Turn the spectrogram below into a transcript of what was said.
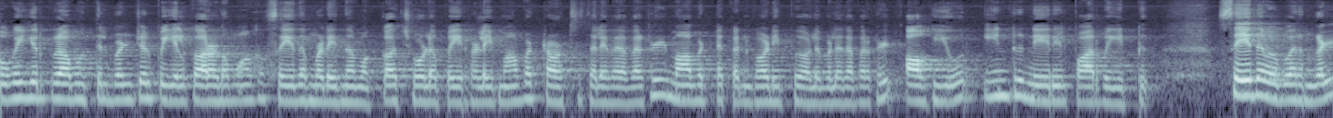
ஒகையூர் கிராமத்தில் மஞ்சள் புயல் காரணமாக சேதமடைந்த மக்காச்சோள பயிர்களை மாவட்ட ஆட்சித்தலைவர் அவர்கள் மாவட்ட கண்காணிப்பு அலுவலர் அவர்கள் ஆகியோர் இன்று நேரில் பார்வையிட்டு சேத விவரங்கள்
